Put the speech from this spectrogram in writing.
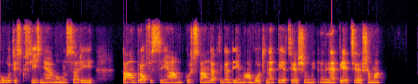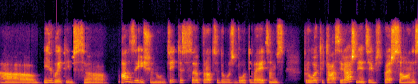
būtiskus izņēmumus arī tām profesijām, kuru standarta gadījumā būtu nepieciešama uh, izglītības uh, atzīšana un citas procedūras būtu veicamas. Proti, tās ir ārstniecības personas,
